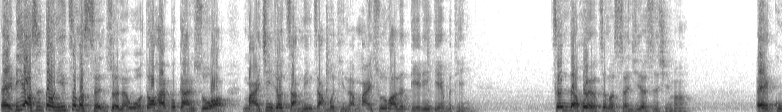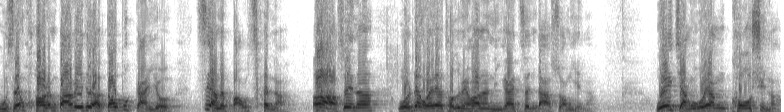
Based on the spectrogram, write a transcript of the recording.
哎，李老师都已经这么神准了，我都还不敢说哦，买进就涨停涨不停了，卖出的话就跌停跌不停，真的会有这么神奇的事情吗？哎，股神华伦巴菲特啊都不敢有这样的保证啊啊！所以呢，我认为呢，投资品的话呢，你应该睁大双眼啊！我也讲过，我要用科讯啊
